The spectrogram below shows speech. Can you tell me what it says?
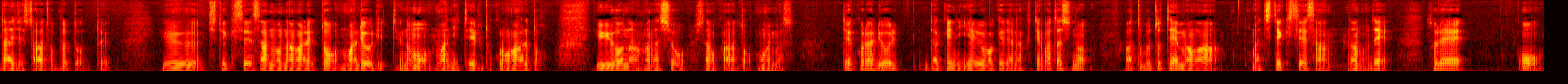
ダイジェストアウトプットという知的生産の流れと、まあ、料理っていうのも、まあ、似ているところがあるというような話をしたのかなと思います。でこれは料理だけに言えるわけではなくて私のアウトプットテーマが、まあ、知的生産なのでそれを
